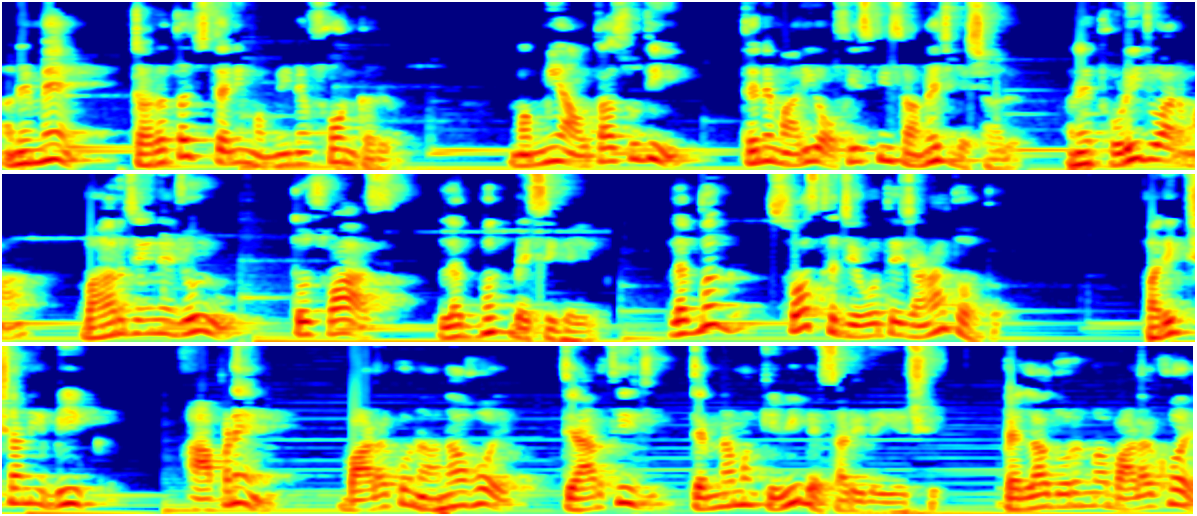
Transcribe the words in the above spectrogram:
અને મેં તરત જ તેની મમ્મીને ફોન કર્યો. મમ્મી આવતા સુધી તેને મારી ઓફિસની સામે જ બેસાડ્યો. અને થોડી જ વારમાં બહાર જઈને જોયું તો શ્વાસ લગભગ બેસી ગયેલો લગભગ સ્વસ્થ જેવો તે જણાતો હતો. પરીક્ષાની બીક આપણે બાળકો નાના હોય ત્યારથી જ તેમનામાં કેવી બેસાડી દઈએ છીએ. પહેલા ધોરણમાં બાળક હોય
